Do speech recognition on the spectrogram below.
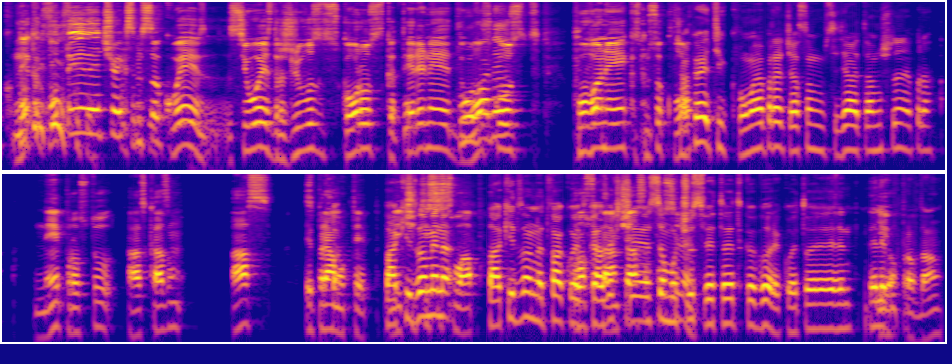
ко- Не, каквото и да е човек, смисъл, кое е? Сила, издръжливост, скорост, катерене, ловкост, плуване, смисъл, какво? Чакай, ти какво ме направи, че аз съм седял и там нищо да не правя. Не, просто аз казвам аз Е, спрямо теб. Пак не, идваме на, слаб. пак идвам на това, което Просто казах, че че самочувствието е тук горе, което е И е нелепо. оправдано.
